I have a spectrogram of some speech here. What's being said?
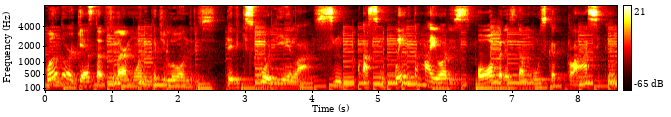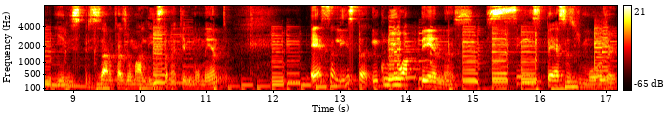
Quando a Orquestra Filarmônica de Londres teve que escolher lá as 50 maiores obras da música clássica, e eles precisaram fazer uma lista naquele momento, essa lista incluiu apenas seis peças de Mozart,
